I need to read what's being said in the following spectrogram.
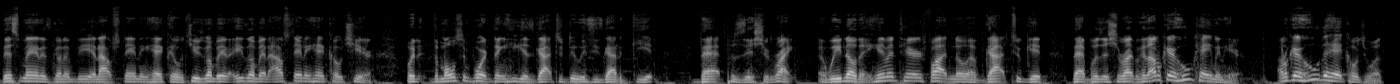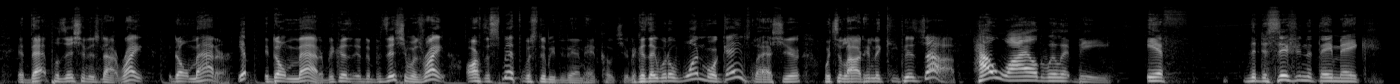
This man is going to be an outstanding head coach. He's going to be he's going to be an outstanding head coach here. But the most important thing he has got to do is he's got to get that position right. And we know that him and Terry Fontenot have got to get that position right because I don't care who came in here. I don't care who the head coach was. If that position is not right, it don't matter. Yep. It don't matter because if the position was right, Arthur Smith would still be the damn head coach here because they would have won more games last year, which allowed him to keep his job. How wild will it be if the decision that they make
